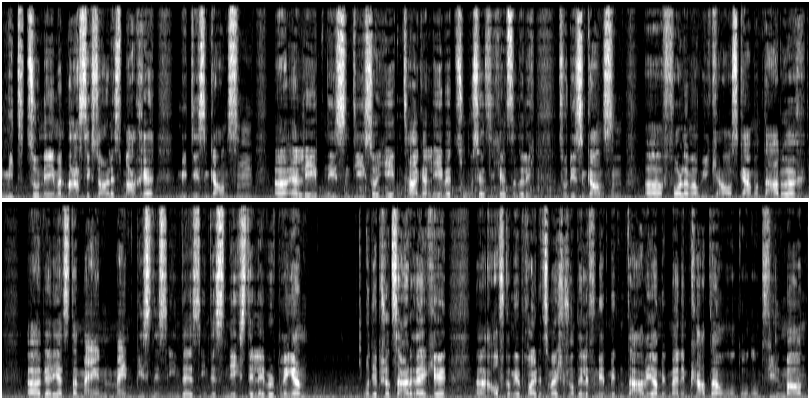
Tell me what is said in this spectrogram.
mitzunehmen, was ich so alles mache mit diesen ganzen äh, Erlebnissen, die ich so jeden Tag erlebe. Zusätzlich jetzt natürlich zu diesen ganzen äh, Vollmer Week Ausgaben und dadurch äh, werde jetzt dann mein, mein Business in das, in das nächste Level bringen. Und ich habe schon zahlreiche äh, Aufgaben. Ich habe heute zum Beispiel schon telefoniert mit dem Daria, mit meinem Cutter und, und, und Filmmann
